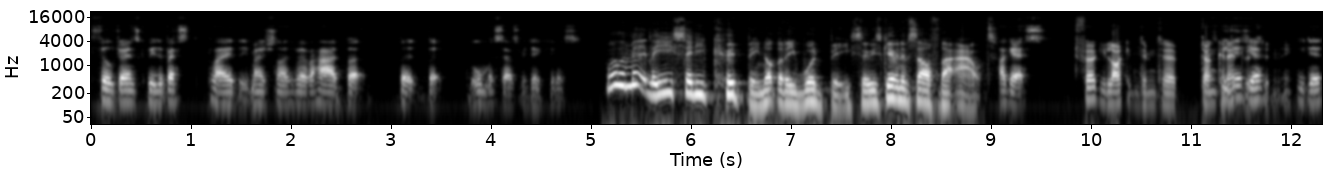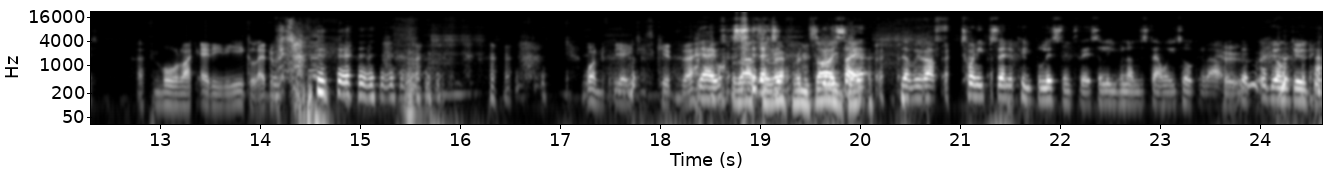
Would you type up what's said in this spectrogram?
Phil Jones could be the best player that Manchester United have ever had, but but but almost as ridiculous, Well, admittedly, he said he could be, not that he would be, so he's given himself that out. I guess. Fergie likened him to Duncan He did, Edwards, yeah. didn't he? He did. That's more like Eddie the Eagle Edwards. One of the 80s kids there. Yeah, it Well, was. that's a reference I I get. say, there'll be about twenty percent of people listening to this will even understand what you're talking about. Who? It'll be on Google.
